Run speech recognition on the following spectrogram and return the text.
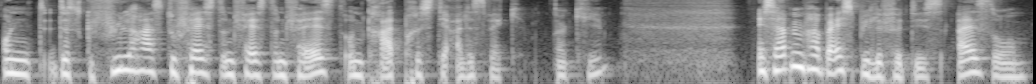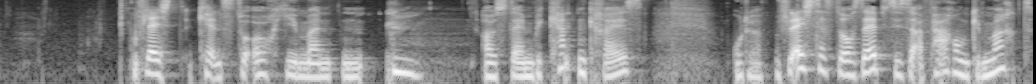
und das Gefühl hast, du fällst und fällst und fällst und gerade bricht dir alles weg. Okay. Ich habe ein paar Beispiele für dich. Also, vielleicht kennst du auch jemanden aus deinem Bekanntenkreis oder vielleicht hast du auch selbst diese Erfahrung gemacht.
